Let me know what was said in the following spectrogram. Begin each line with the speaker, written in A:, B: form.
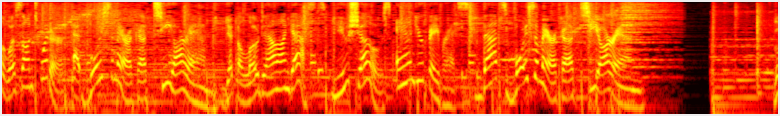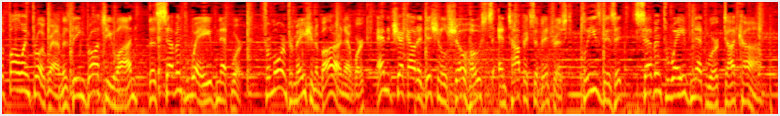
A: follow us on Twitter at VoiceAmericaTRN. Get the lowdown on guests, new shows, and your favorites. That's VoiceAmericaTRN.
B: The following program is being brought to you on the Seventh Wave Network. For more information about our network and to check out additional show hosts and topics of interest, please visit seventhwavenetwork.com.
